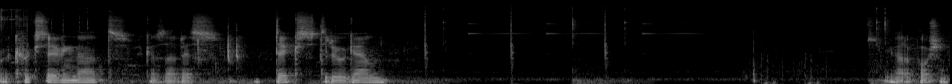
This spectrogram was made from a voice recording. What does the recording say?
We're quick saving that because that is dicks to do again. You had a potion.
